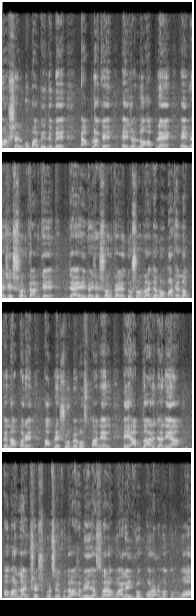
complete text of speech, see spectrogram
মার্শাল উপাধি দেবে। আপনাকে, এই জন্য আপনি এই ফেসিস সরকারকে যে এই ফেসিস সরকারের দোসররা যেন মাঠে নামতে না পারে, আপনি সুব্যবস্থা নেন। এই আবদার জানিয়া আমার লাইভ শেষ করছে। খুদা হাফিজ। আসসালামু আলাইকুম ও রহমতুল্লাহ।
